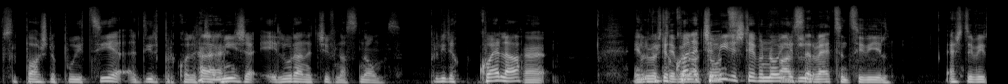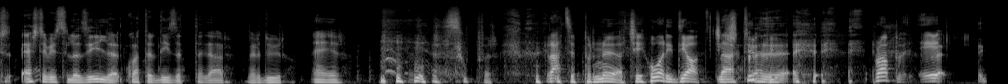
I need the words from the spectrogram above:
sul posto della polizia a dire per quella camicia e loro hanno cif nos noms. Per vedere quella, Eh. E vedere quella camicia stevano far io servizio in civil. Este vir, este vir sull'asilo, quattro dies a tagliare verdura. Er. Super. Grazie per noi. C'è un idiota. C'è Na, stupido. Proprio. E In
